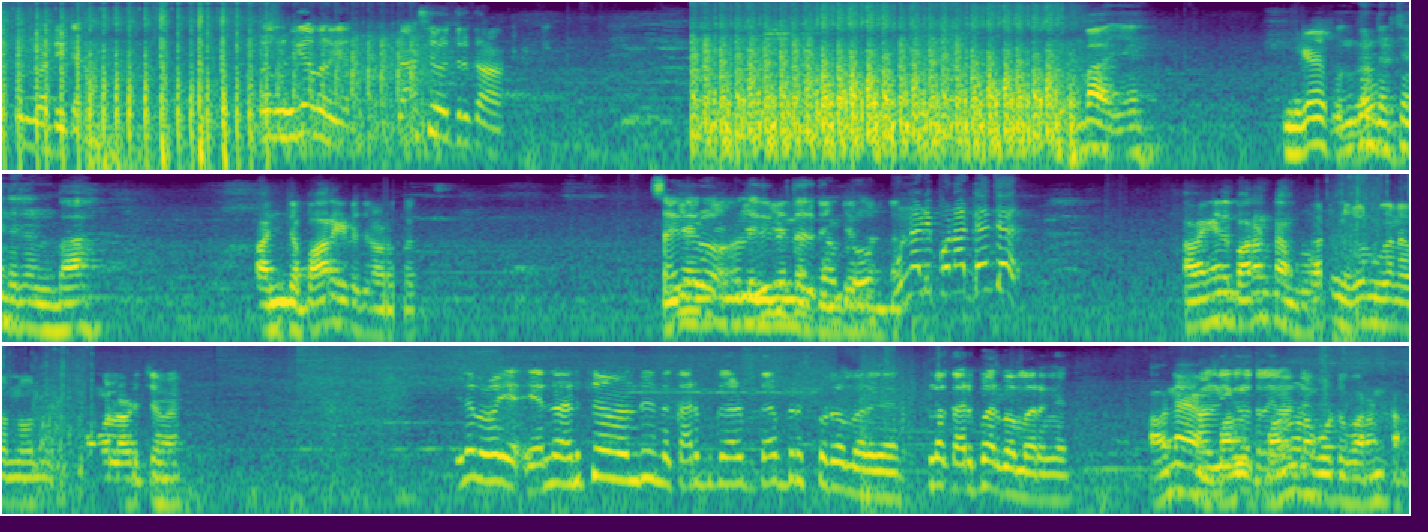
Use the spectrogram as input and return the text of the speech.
ஃபுல் மாட்டிட்டேன் உங்களுக்கு பாருங்க கிளாஸ் எடுத்திருக்கான் நண்பா ஏ எங்க தெரியல நண்பா அஞ்சு பாறை வச்சு சைடு ப்ரோ அந்த இது இருக்கான் ப்ரோ முன்னாடி போனா டேஞ்சர் அவன் எங்க பறந்துட்டான் ப்ரோ. உங்களை அடிச்சவன். இல்ல ப்ரோ என்ன அடிச்சவன் வந்து இந்த கருப்பு கருப்பு கருப்பு ட்ரெஸ் போடுறான் பாருங்க. ஃபுல்லா கருப்பா இருப்பான் பாருங்க. அவனே. பலூனை போட்டு பண்ணு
